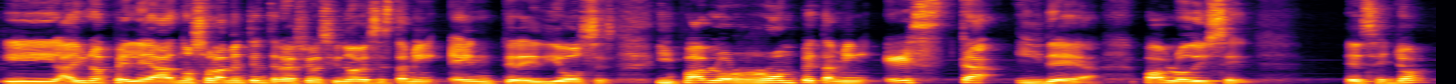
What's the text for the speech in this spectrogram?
y hay una pelea no solamente entre naciones, sino a veces también entre dioses. Y Pablo rompe también esta idea. Pablo dice, el Señor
